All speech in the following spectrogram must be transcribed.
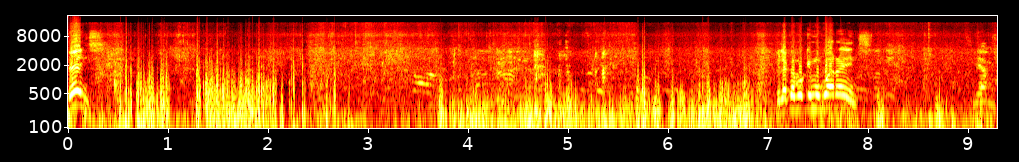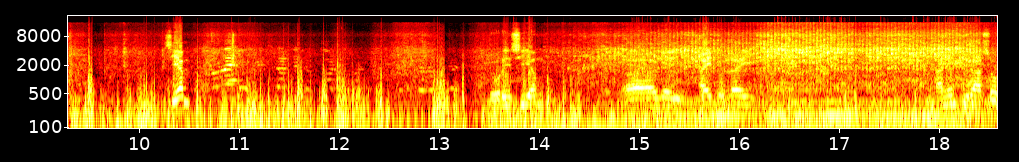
Renz! Pila ka buki mo Renz? Siyam. Siam? Loren Siam. Ah, kay idol ay anong piraso?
